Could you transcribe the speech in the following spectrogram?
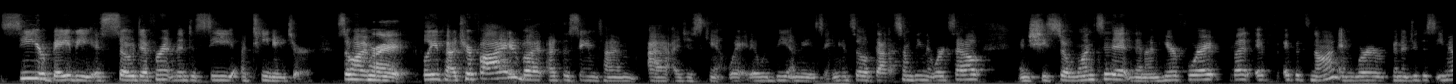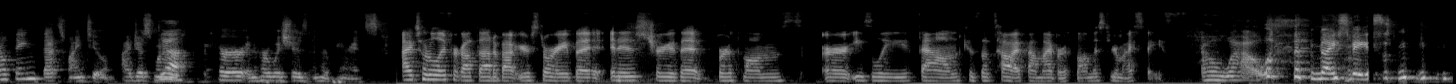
see your baby is so different than to see a teenager. So I'm right. really petrified, but at the same time, I, I, just can't wait. It would be amazing. And so if that's something that works out and she still wants it, then I'm here for it. But if if it's not and we're gonna do this email thing, that's fine too. I just want yeah. her and her wishes and her parents. I totally forgot that about your story, but it is true that birth moms are easily found because that's how I found my birth mom is through MySpace. Oh wow. MySpace.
